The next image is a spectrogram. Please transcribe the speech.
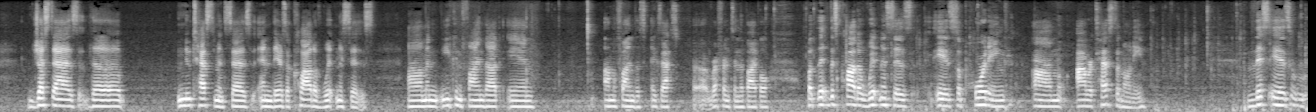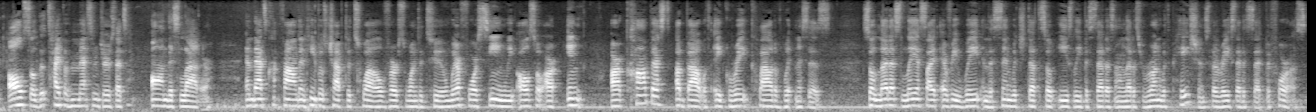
just as the New Testament says, and there's a cloud of witnesses um, and you can find that in, I'm going to find this exact uh, reference in the Bible. But th- this cloud of witnesses is supporting um, our testimony. This is also the type of messengers that's on this ladder. And that's found in Hebrews chapter 12, verse 1 to 2. Wherefore, seeing we also are, in, are compassed about with a great cloud of witnesses so let us lay aside every weight and the sin which doth so easily beset us, and let us run with patience the race that is set before us.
